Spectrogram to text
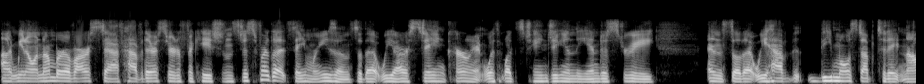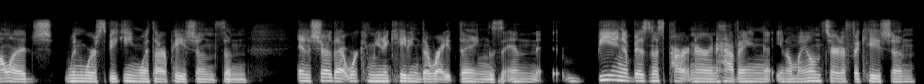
Um, you know, a number of our staff have their certifications just for that same reason, so that we are staying current with what's changing in the industry and so that we have the, the most up to date knowledge when we're speaking with our patients and ensure that we're communicating the right things. And being a business partner and having, you know, my own certification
